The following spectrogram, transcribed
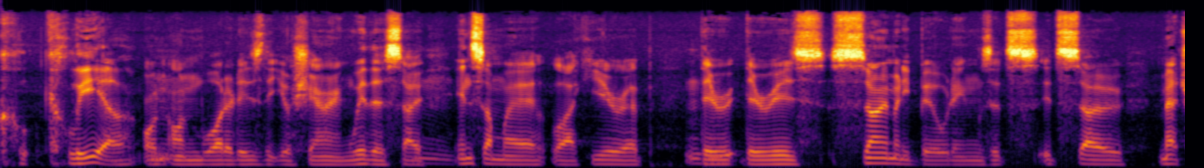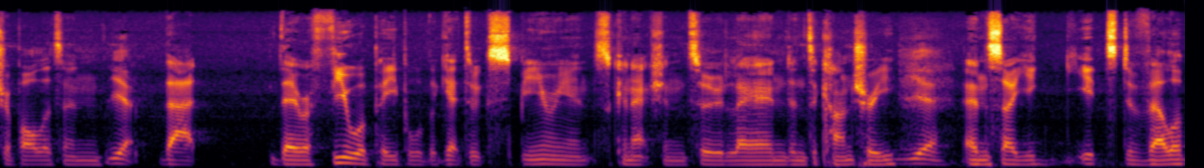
cl- clear on, on what it is that you're sharing with us. So Mm. in somewhere like Europe, Mhm. there there is so many buildings. It's it's so metropolitan yeah, that there are fewer people that get to experience connection to land and to country. yeah, And so you it's develop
